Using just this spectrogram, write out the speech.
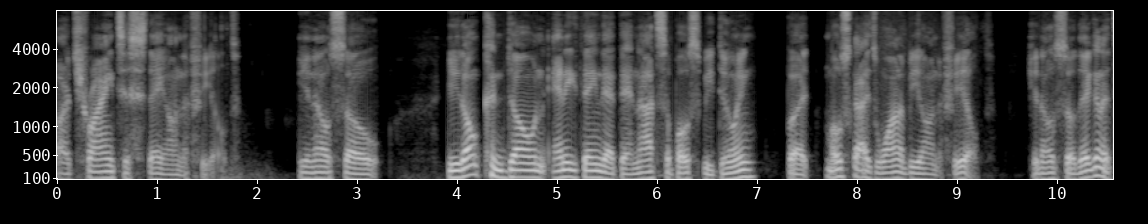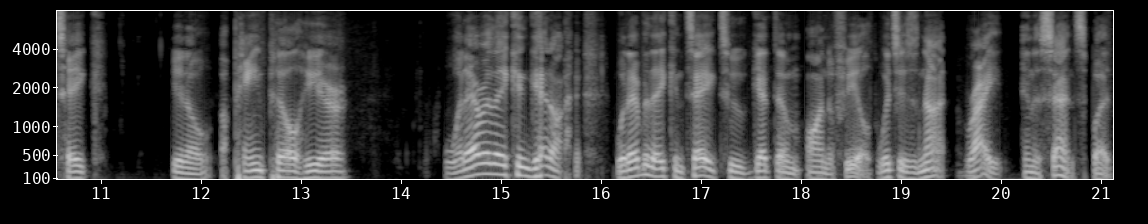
are trying to stay on the field. You know, so you don't condone anything that they're not supposed to be doing. But most guys want to be on the field. You know, so they're going to take, you know, a pain pill here, whatever they can get on, whatever they can take to get them on the field, which is not right in a sense, but.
